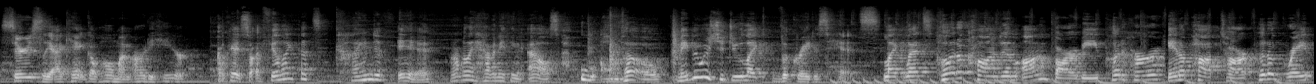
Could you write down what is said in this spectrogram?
Seriously, I can't go home, I'm already here. Okay, so I feel like that's kind of it. I don't really have anything else. Ooh, although, maybe we should do like the greatest hits. Like let's put a condom on Barbie, put her in a Pop-Tart, put a grape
